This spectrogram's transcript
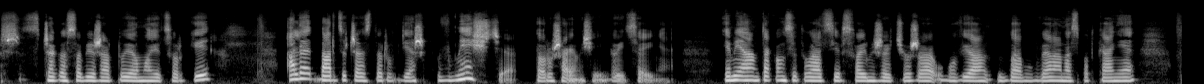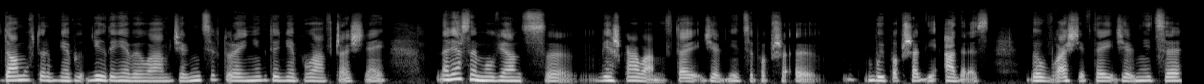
z czego sobie żartują moje córki, ale bardzo często również w mieście poruszają się intuicyjnie. Ja miałam taką sytuację w swoim życiu, że umówiłam, byłam umówiona na spotkanie w domu, w którym nie, nigdy nie byłam, w dzielnicy, w której nigdy nie byłam wcześniej. Nawiasem mówiąc, y, mieszkałam w tej dzielnicy, poprze, y, mój poprzedni adres był właśnie w tej dzielnicy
